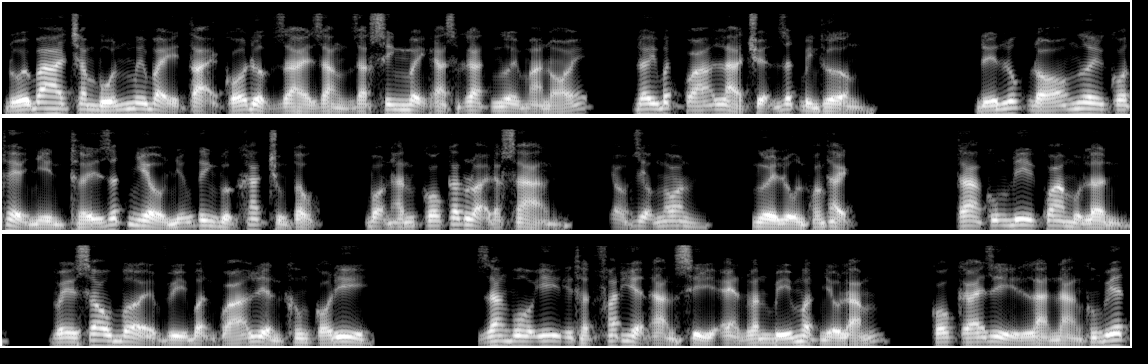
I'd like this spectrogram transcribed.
đối ba trăm bốn mươi bảy tại có được dài rằng giặc sinh mệnh asgad người mà nói, đây bất quá là chuyện rất bình thường. Đến lúc đó ngươi có thể nhìn thấy rất nhiều những tinh vực khác chủng tộc, bọn hắn có các loại đặc sản, kẹo rượu ngon, người lùn khoáng thạch. Ta cũng đi qua một lần, về sau bởi vì bận quá liền không có đi. Giang vô y thì thật phát hiện ạn xỉ ẹn văn bí mật nhiều lắm, có cái gì là nàng không biết,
